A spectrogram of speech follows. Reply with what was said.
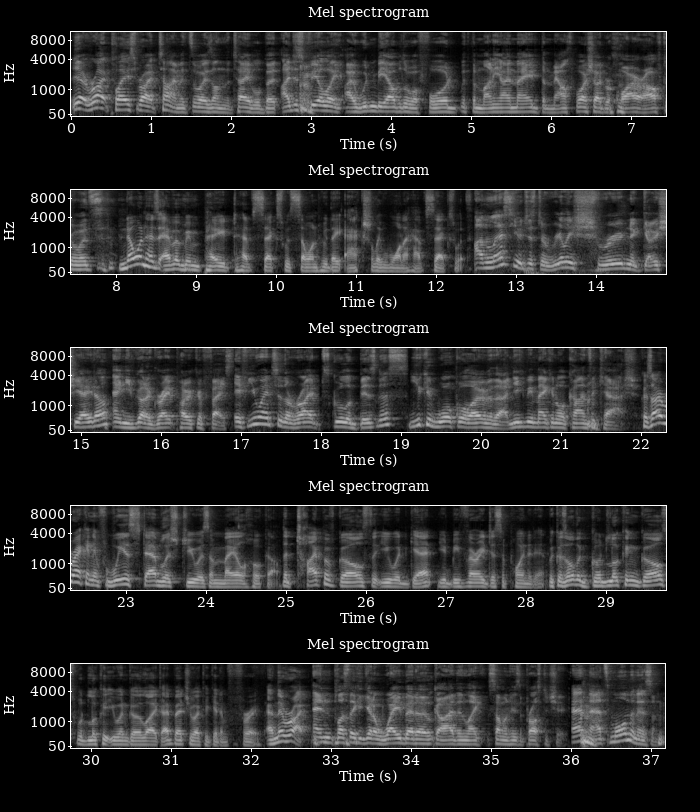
Yeah, right place, right time. It's always on the table, but I just feel like I wouldn't be able to afford with the money I made the mouthwash I'd require afterwards. no one has ever been paid to have sex with someone who they actually want to have sex with. Unless you're just a really shrewd negotiator and you've got a great poker face. If you went to the right school of business, you could walk all over that and you could be making all kinds of cash. Because I reckon if we established you as a male hooker, the type of girls that you would get, you'd be very disappointed in. Because all the good looking girls would look at you and go like, I bet you I could get him for free. And they're right. And plus, they could get a way better guy than like someone who's a prostitute. And that's Mormonism.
